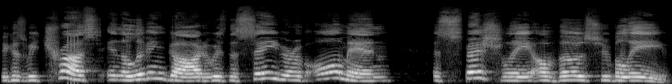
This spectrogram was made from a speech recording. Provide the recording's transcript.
Because we trust in the living God who is the Savior of all men especially of those who believe.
